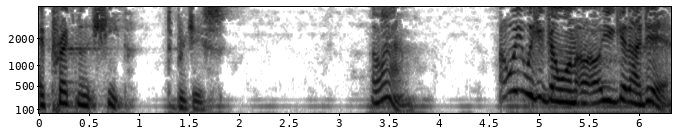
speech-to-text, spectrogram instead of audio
a pregnant sheep to produce? A lamb. Oh, we could go on, oh, you get an idea.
